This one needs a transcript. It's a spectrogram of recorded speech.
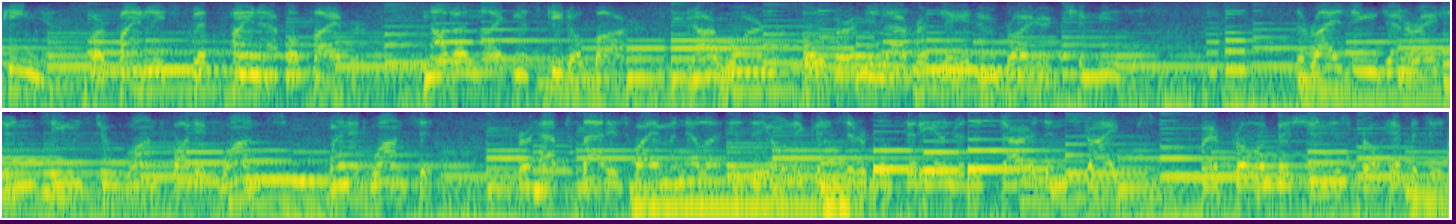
piña, or finely split pineapple fiber, not unlike mosquito bar, and are worn over elaborately embroidered chemises. The rising generation seems to want what it wants when it wants it. Perhaps that is why Manila is the only considerable city under the stars and stripes where prohibition is prohibited.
